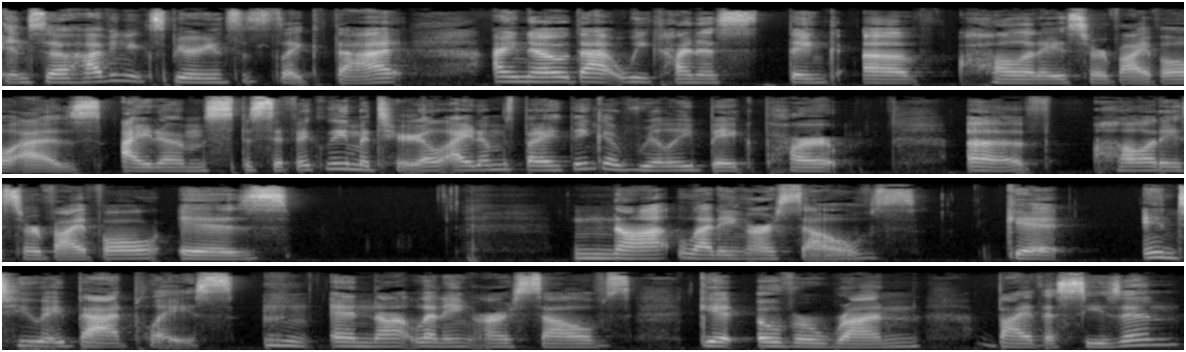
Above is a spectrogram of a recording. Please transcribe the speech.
and so, having experiences like that, I know that we kind of think of holiday survival as items, specifically material items, but I think a really big part of holiday survival is not letting ourselves get into a bad place and not letting ourselves get overrun by the season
